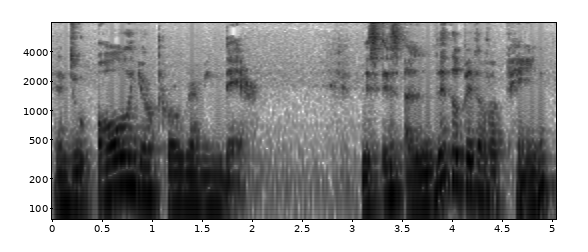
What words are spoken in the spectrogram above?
and do all your programming there. This is a little bit of a pain,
